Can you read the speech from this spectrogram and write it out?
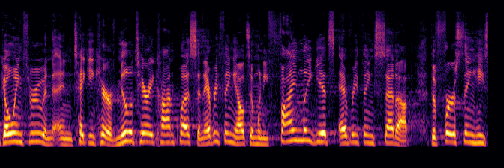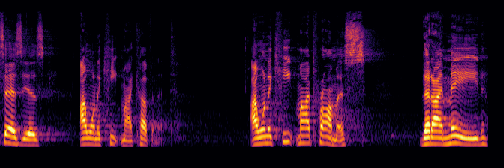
going through and, and taking care of military conquests and everything else. And when he finally gets everything set up, the first thing he says is, I want to keep my covenant. I want to keep my promise that I made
